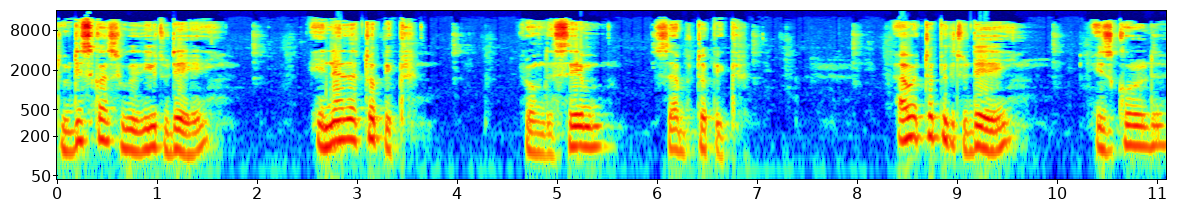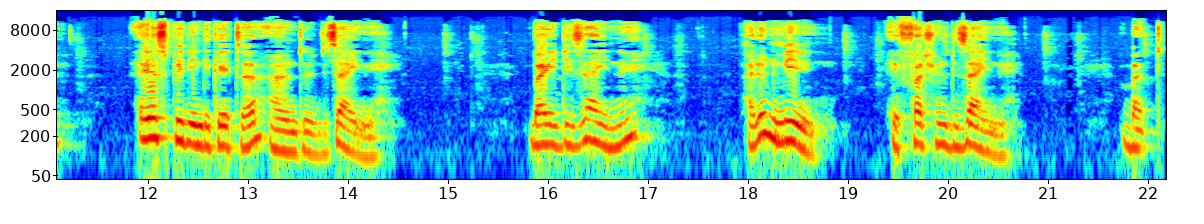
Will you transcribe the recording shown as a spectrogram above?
to discuss with you today another topic from the same subtopic. Our topic today is called airspeed indicator and design. By design, I don't mean a fashion design, but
